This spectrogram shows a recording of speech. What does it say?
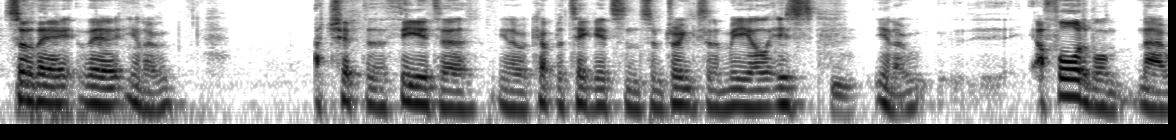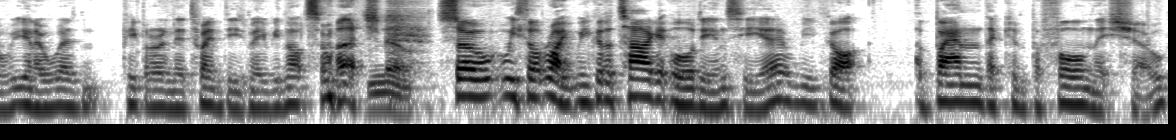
So they they you know. A trip to the theatre, you know, a couple of tickets and some drinks and a meal is, Mm. you know, affordable now. You know, when people are in their twenties, maybe not so much. No. So we thought, right, we've got a target audience here. We've got a band that can perform this show,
